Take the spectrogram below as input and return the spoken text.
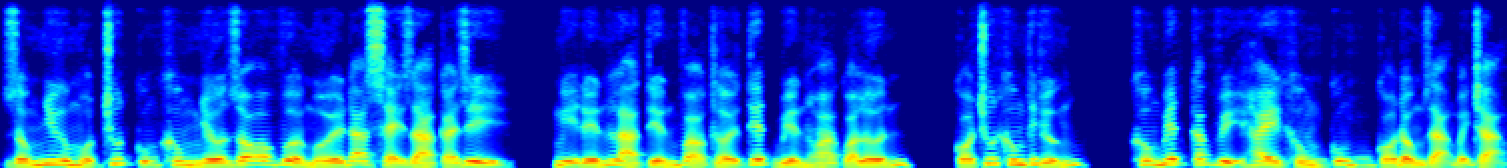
giống như một chút cũng không nhớ rõ vừa mới đã xảy ra cái gì, nghĩ đến là tiến vào thời tiết biến hóa quá lớn, có chút không thích ứng, không biết các vị hay không cũng có đồng dạng bệnh trạng.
